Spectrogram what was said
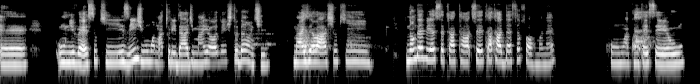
é um universo que exige uma maturidade maior do estudante, mas eu acho que não devia ser tratado, ser tratado dessa forma, né? Como aconteceu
